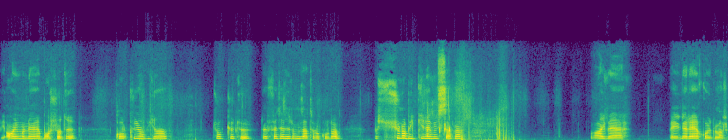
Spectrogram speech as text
Bir ay mı ne başladı. Korkuyorum ya. Çok kötü. Nefret ederim zaten okuldan. Şuna bir girebilsem ha. Vay be. Beni nereye koydular?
